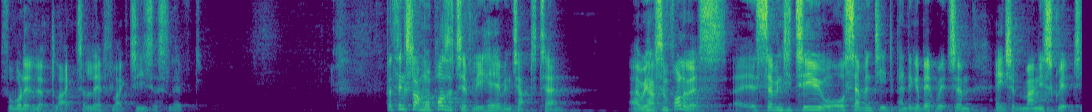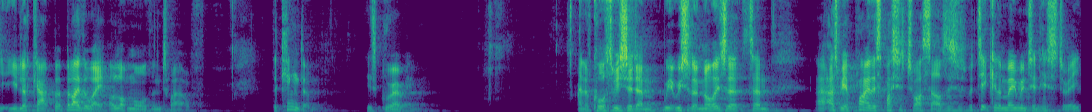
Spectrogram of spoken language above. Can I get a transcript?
for what it looked like to live like Jesus lived. But things start more positively here in chapter 10. Uh, we have some followers. Uh, 72 or 70, depending a bit which um, ancient manuscript you look at, but, but either way, a lot more than 12. The kingdom is growing. And of course, we should, um, we, we, should acknowledge that um, uh, as we apply this passage to ourselves, this is a particular moment in history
